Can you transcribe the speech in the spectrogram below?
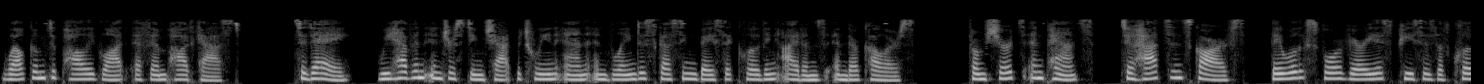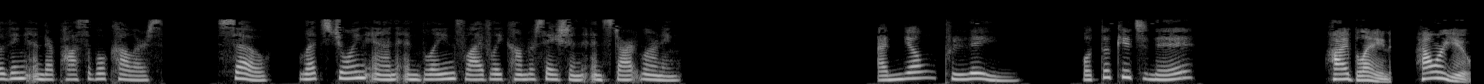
Welcome to Polyglot FM podcast. Today, we have an interesting chat between Anne and Blaine discussing basic clothing items and their colors. From shirts and pants, to hats and scarves, they will explore various pieces of clothing and their possible colors. So, let's join Anne and Blaine's lively conversation and start learning. 안녕, 블레인. 어떻게 지내? Hi Blaine, how are you?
